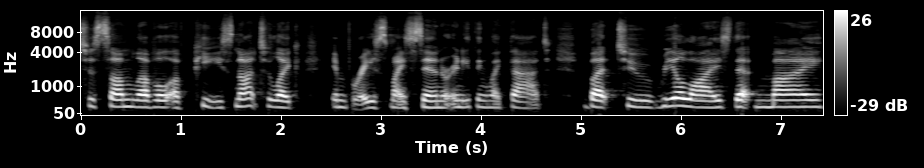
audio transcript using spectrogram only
to some level of peace, not to like embrace my sin or anything like that, but to realize that my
